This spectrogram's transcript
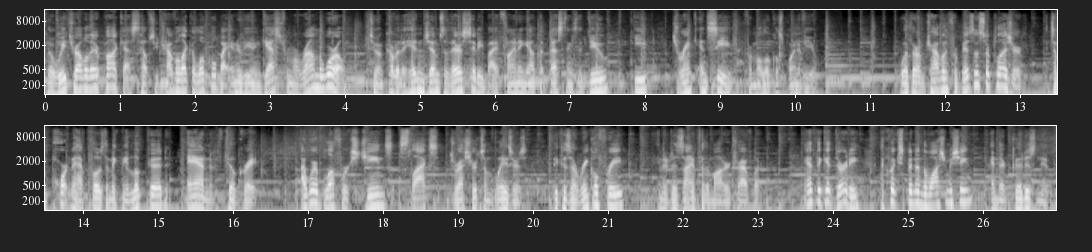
The We Travel There podcast helps you travel like a local by interviewing guests from around the world to uncover the hidden gems of their city by finding out the best things to do, eat, drink, and see from a local's point of view. Whether I'm traveling for business or pleasure, it's important to have clothes that make me look good and feel great. I wear Bluffworks jeans, slacks, dress shirts, and blazers because they're wrinkle free and are designed for the modern traveler. And if they get dirty, a quick spin in the washing machine and they're good as new.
